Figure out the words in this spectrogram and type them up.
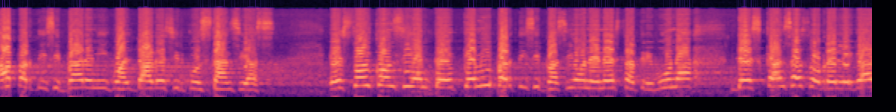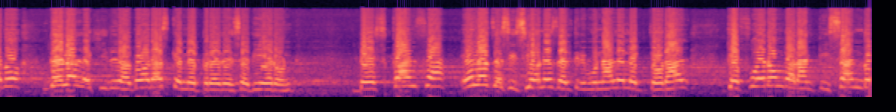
a participar en igualdad de circunstancias. Estoy consciente que mi participación en esta tribuna descansa sobre el legado de las legisladoras que me predecedieron. Descansa en las decisiones del Tribunal Electoral que fueron garantizando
